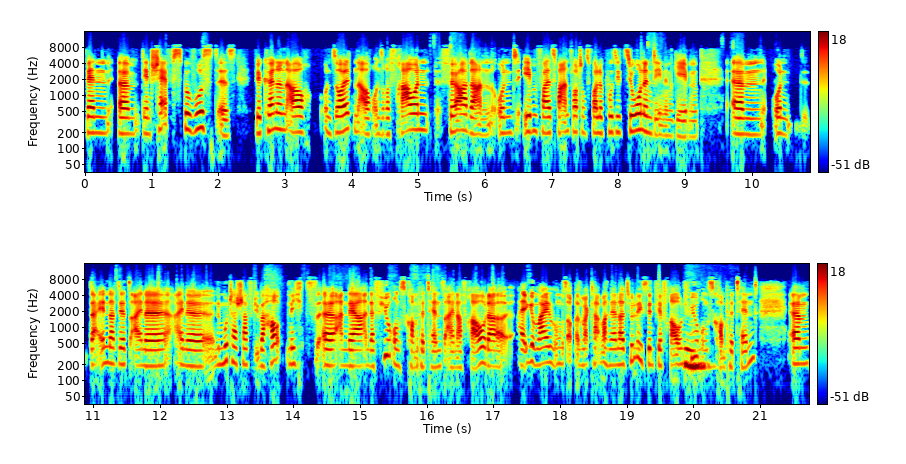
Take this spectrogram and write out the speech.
wenn ähm, den Chefs bewusst ist, wir können auch und sollten auch unsere Frauen fördern und ebenfalls verantwortungsvolle Positionen denen geben. Ähm, und da ändert jetzt eine, eine, eine Mutterschaft überhaupt nichts äh, an, der, an der Führungskompetenz einer Frau oder allgemein, man muss auch erstmal klar machen, ja, natürlich sind wir Frauen mhm. führungskompetent. Ähm,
